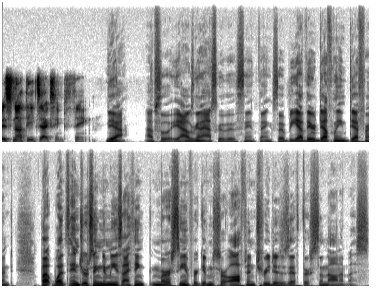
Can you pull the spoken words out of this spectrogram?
it's not the exact same thing. Yeah. Absolutely. Yeah, I was going to ask you the same thing. So, but yeah, they're definitely different. But what's interesting to me is I think mercy and forgiveness are often treated as if they're synonymous.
